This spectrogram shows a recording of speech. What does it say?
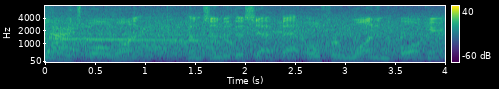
two limits ball one. Comes into this at bat 0 for 1 in the ball game.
